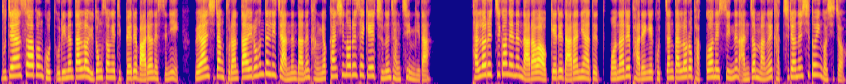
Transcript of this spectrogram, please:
무제한 수합은 곧 우리는 달러 유동성의 뒷배를 마련했으니 외환시장 불안 따위로 흔들리지 않는다는 강력한 신호를 세계에 주는 장치입니다. 달러를 찍어내는 나라와 어깨를 나란히 하듯 원화를 발행해 곧장 달러로 바꾸어낼 수 있는 안전망을 갖추려는 시도인 것이죠.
